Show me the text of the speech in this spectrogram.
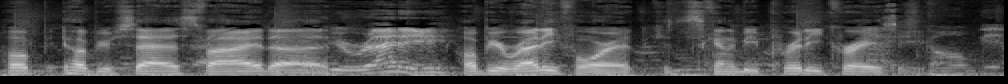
hope hope you're satisfied. Uh, You ready? hope you're ready for it 'cause it's going to be pretty crazy. Don't get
